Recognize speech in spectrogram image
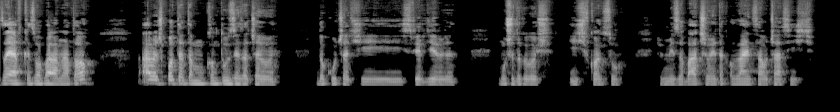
zajawkę złapałem na to, ale już potem tam kontuzje zaczęły dokuczać i stwierdziłem, że muszę do kogoś iść w końcu, żeby mnie zobaczył, nie tak online cały czas iść.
